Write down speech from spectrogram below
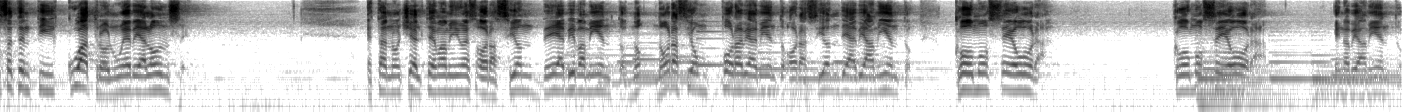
74, 9 al 11. Esta noche el tema mío es oración de avivamiento. No, no oración por avivamiento, oración de avivamiento. ¿Cómo se ora? ¿Cómo se ora en avivamiento?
